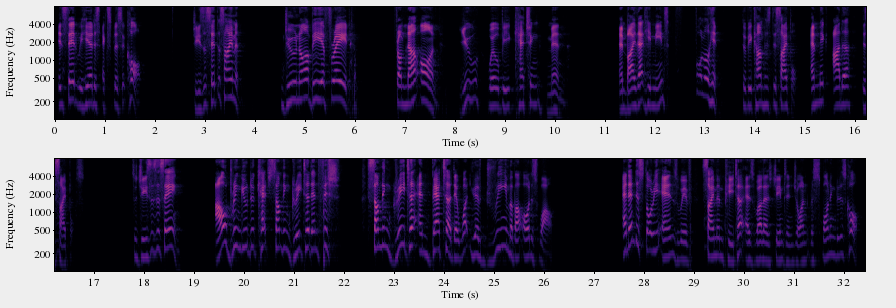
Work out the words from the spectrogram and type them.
Instead, we hear this explicit call. Jesus said to Simon, Do not be afraid. From now on, you will be catching men. And by that, he means follow him to become his disciple and make other disciples. So Jesus is saying, I'll bring you to catch something greater than fish, something greater and better than what you have dreamed about all this while. And then the story ends with Simon Peter as well as James and John responding to this call.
